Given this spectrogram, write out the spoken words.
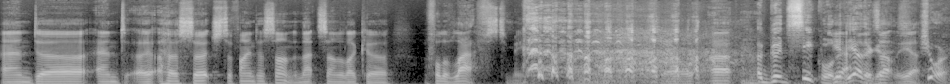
and uh, and her search to find her son, and that sounded like a full of laughs to me. a good sequel to yeah, the other exactly, guys. Yeah, Sure.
